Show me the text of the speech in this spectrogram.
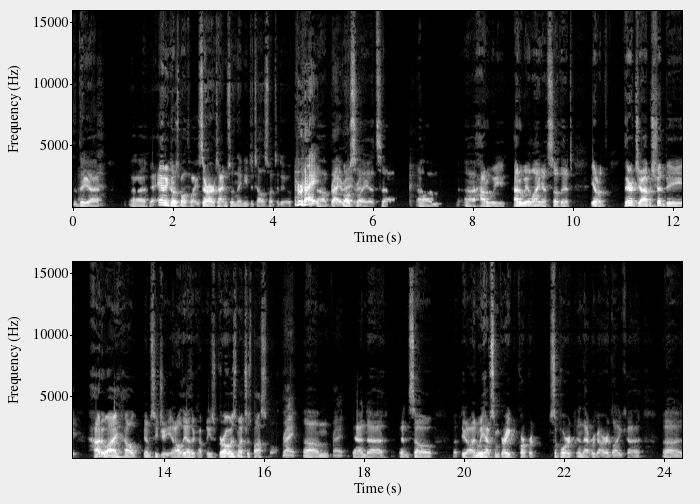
the uh, uh, and it goes both ways. There are times when they need to tell us what to do, right. uh, but right. Right. mostly Right. it's uh, um, uh, how do we how do we align it so that you know their job should be how do I help MCG and all the other companies grow as much as possible, Right. um, Right. and uh, and so you know, and we have some great corporate support in that regard, like. Uh, uh,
